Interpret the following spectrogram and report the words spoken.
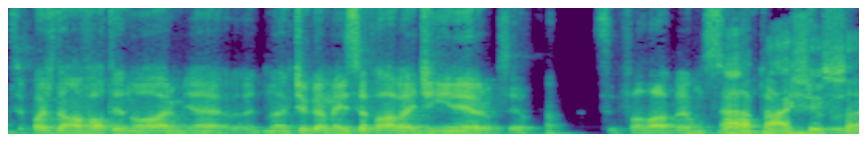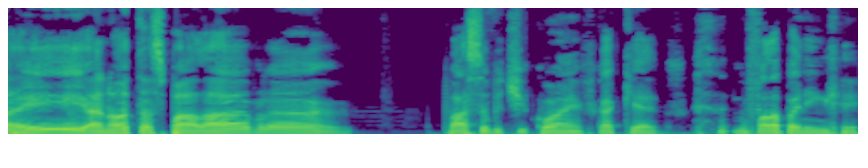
Você pode dar uma volta enorme. É. Antigamente você falava, é dinheiro, sei lá. Você falava, é um Ah, software. que a baixa isso usa. aí, anota as palavras, passa o Bitcoin, fica quieto. Não fala pra ninguém.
